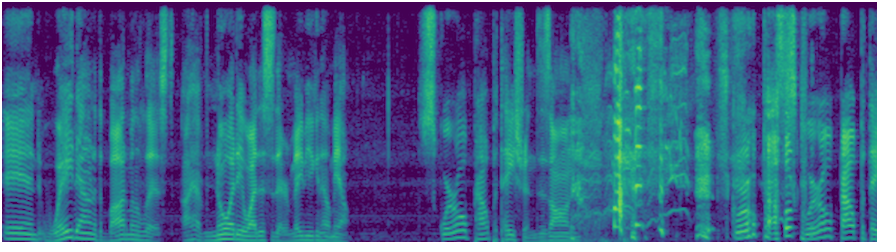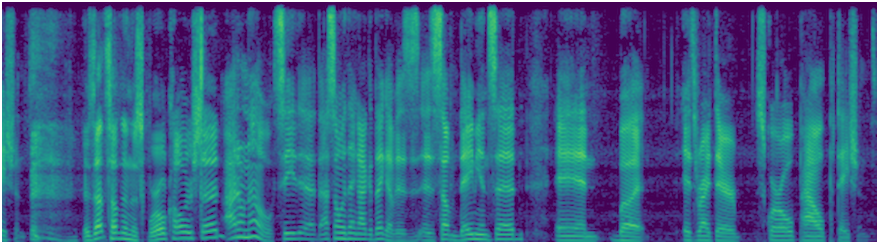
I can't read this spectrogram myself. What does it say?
And way down at the bottom of the list, I have no idea why this is there. Maybe you can help me out. Squirrel palpitations is on Squirrel pout. squirrel palpitations. Is that something the squirrel caller said? I don't know. See, that's the only thing I could think of is is something Damien said, and but it's right there. Squirrel palpitations.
